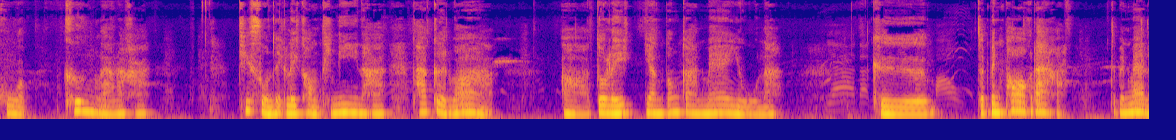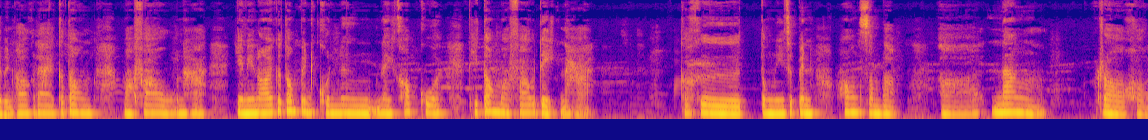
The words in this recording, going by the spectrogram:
ขวบครึ่งแล้วนะคะ ที่ศูนย์เด็กเล็กของที่นี่นะคะ ถ้าเกิดว่าอ่าตัวเล็กยังต้องการแม่อยู่นะ คือจะเป็นพ่อก็ได้ค่ะ จะเป็นแม่หรือเป็นพ่อก็ได้ก็ต้องมาเฝ้านะคะ อย่างน้อยๆก็ต้องเป็นคนหนึ่งในครอบครัวที่ต้องมาเฝ้าเด็กนะคะ ก็คือตรงนี้จะเป็นห้องสำหรับนั่งรอของ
